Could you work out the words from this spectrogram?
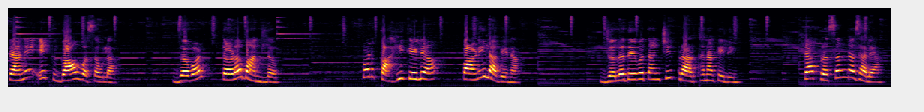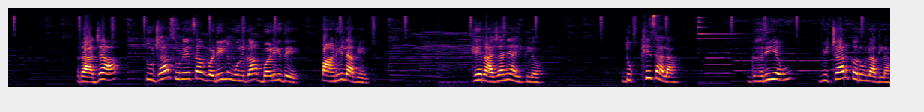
त्याने एक गाव वसवला. जवळ तळ बांधलं. पण काही केल्या पाणी लागेना. जलदेवतांची प्रार्थना केली. त्या प्रसन्न झाल्या. राजा तुझ्या सुनेचा वडील मुलगा बळी दे पाणी लागेल. हे राजाने ऐकलं. दुःखी झाला. घरी येऊन विचार करू लागला.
